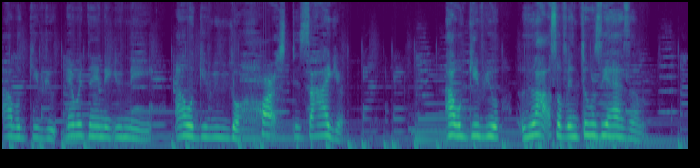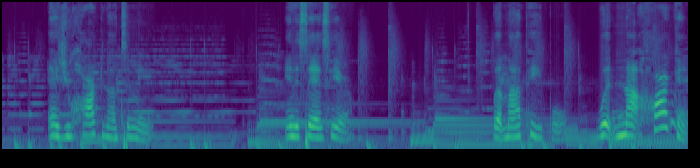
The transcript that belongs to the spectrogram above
I will give you everything that you need. I will give you your heart's desire. I will give you lots of enthusiasm as you hearken unto me. And it says here, but my people would not hearken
